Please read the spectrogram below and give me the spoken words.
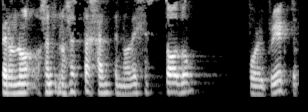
pero no, o sea, no seas tajante, no dejes todo por el proyecto.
